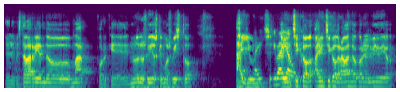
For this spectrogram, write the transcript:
eh, me estaba riendo Mar porque en uno de los vídeos que hemos visto hay un, chico, hay un chico grabando con el vídeo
